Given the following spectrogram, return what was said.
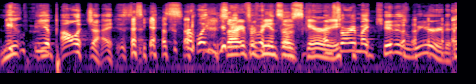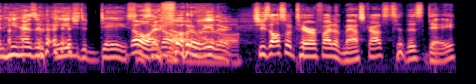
he, Me- he apologized. yes. Like, you Sorry didn't for do being so anything. scary. I'm sorry, my kid is weird. and he hasn't aged a day since No, I that know. photo Not at either. all. She's also terrified of mascots to this day.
